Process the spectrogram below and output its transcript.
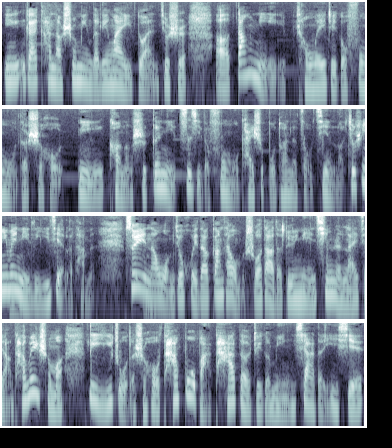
应该看到生命的另外一端，就是呃，当你成为这个父母的时候，你可能是跟你自己的父母开始不断的走近了，就是因为你理解了他们。所以呢，我们就回到刚才我们说到的，对于年轻人来讲，他为什么立遗嘱的时候，他不把他的这个名下的一些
